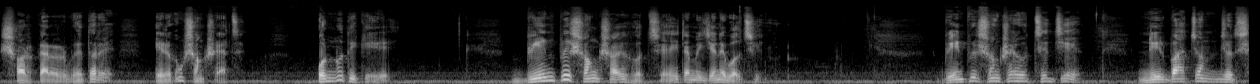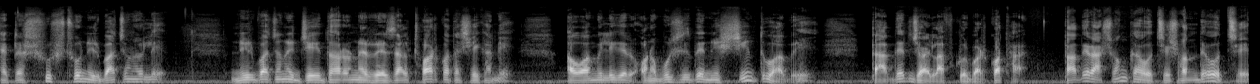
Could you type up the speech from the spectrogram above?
সরকারের ভেতরে এরকম সংশয় আছে। অন্যদিকে বিএনপির সংশয় হচ্ছে এটা আমি জেনে বলছি বিএনপির সংশয় হচ্ছে যে নির্বাচন যদি একটা সুষ্ঠু নির্বাচন হলে নির্বাচনের যে ধরনের রেজাল্ট হওয়ার কথা সেখানে আওয়ামী লীগের অনুপস্থিতিতে নিশ্চিন্তভাবে তাদের জয়লাভ করবার কথা। তাদের আশঙ্কা হচ্ছে, সন্দেহ হচ্ছে,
